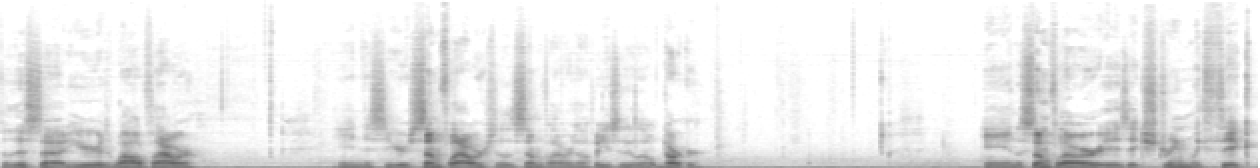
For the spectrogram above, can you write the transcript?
So this side here is wildflower. And this here is sunflower. So the sunflower is obviously a little darker. And the sunflower is extremely thick.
